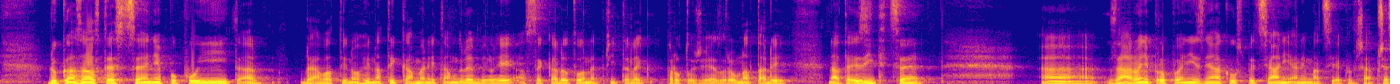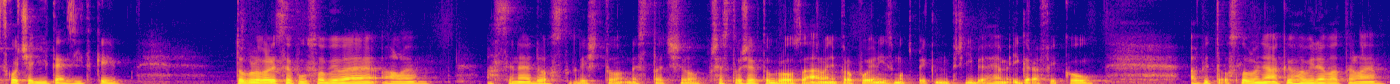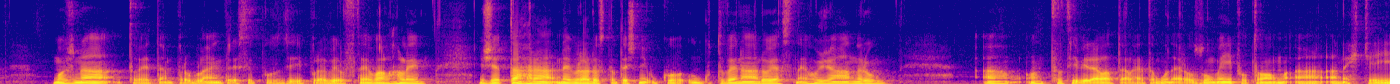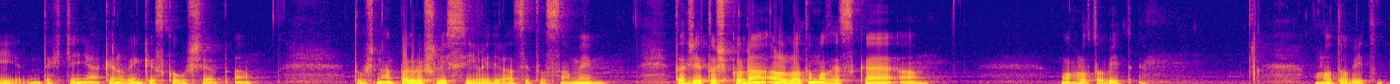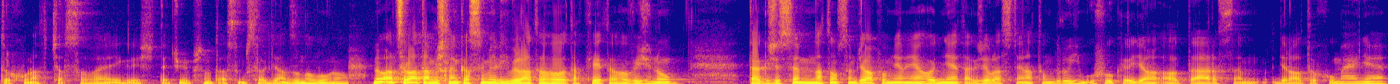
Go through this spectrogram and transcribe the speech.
dokázal v té scéně popojít a dávat ty nohy na ty kameny tam, kde byly a sekat do toho nepřítele, protože je zrovna tady, na té zítce. Zároveň propojení s nějakou speciální animací, jako třeba přeskočení té zítky. To bylo velice působivé, ale asi ne dost, když to nestačilo, přestože to bylo zároveň propojené s moc pěkným příběhem i grafikou, aby to oslovilo nějakého vydavatele. Možná to je ten problém, který se později projevil v té Valhaly, že ta hra nebyla dostatečně ukotvená do jasného žánru a to ti vydavatelé tomu nerozumí potom a, a nechtějí, nechtějí nějaké novinky zkoušet a to už nám pak došly síly dělat si to sami. Takže je to škoda, ale bylo to moc hezké a mohlo to být mohlo to být trochu nadčasové, i když teď už jsem to asi musel dělat znovu. No, no a celá ta myšlenka se mi líbila toho taky, toho Vižnu. Takže jsem, na tom jsem dělal poměrně hodně, takže vlastně na tom druhém UFU, který dělal Altar, jsem dělal trochu méně.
